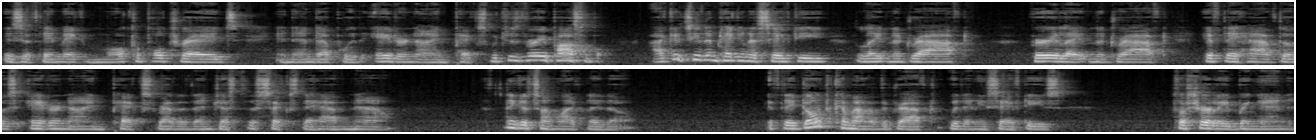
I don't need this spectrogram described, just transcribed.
is if they make multiple trades and end up with eight or nine picks, which is very possible. I could see them taking a safety late in the draft, very late in the draft, if they have those eight or nine picks rather than just the six they have now. I think it's unlikely though. If they don't come out of the draft with any safeties, they'll surely bring in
